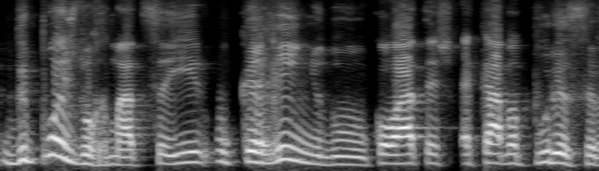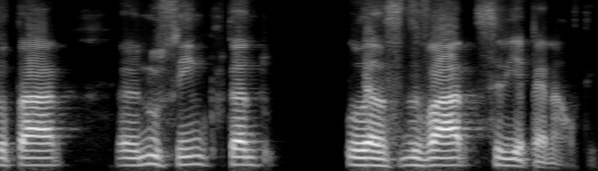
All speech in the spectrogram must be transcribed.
depois do remate sair, o carrinho do Coates acaba por acertar no 5, portanto, lance de VAR seria penalti.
